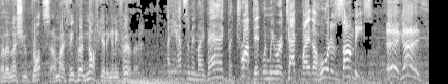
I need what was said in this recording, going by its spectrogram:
Well, unless you brought some, I think we're not getting any further. I had some in my bag, but dropped it when we were attacked by the horde of zombies. Hey, guys!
